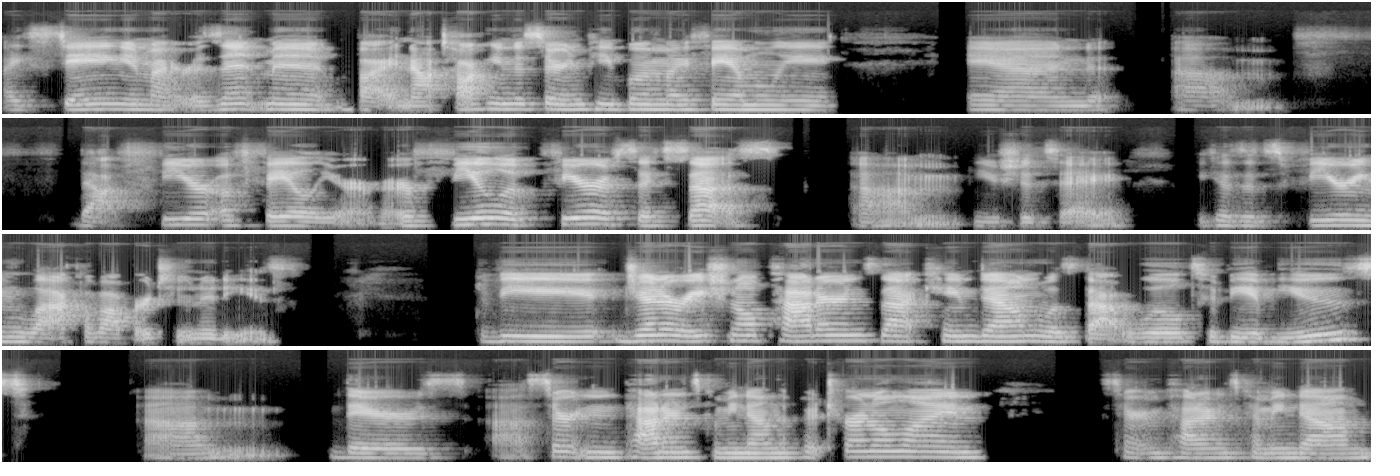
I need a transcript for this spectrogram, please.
like staying in my resentment by not talking to certain people in my family. And um, that fear of failure or feel of fear of success um, you should say because it's fearing lack of opportunities the generational patterns that came down was that will to be abused um, there's uh, certain patterns coming down the paternal line certain patterns coming down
